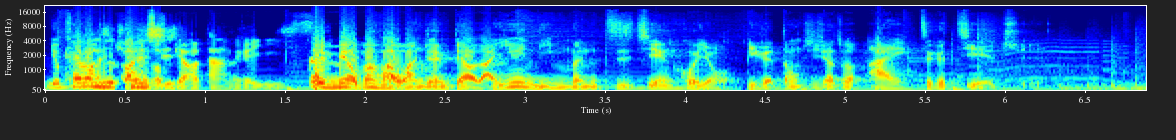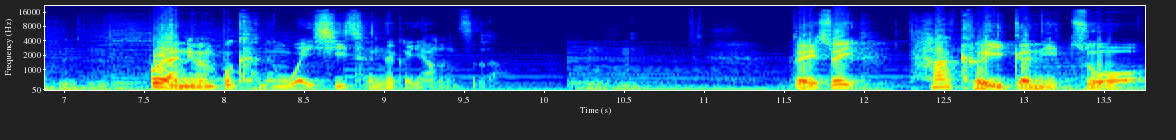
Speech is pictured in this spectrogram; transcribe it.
又开放式关系表达那个意思，对，没有办法完全表达，因为你们之间会有一个东西叫做爱这个介质，嗯哼，不然你们不可能维系成那个样子嗯哼，对，所以。他可以跟你做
